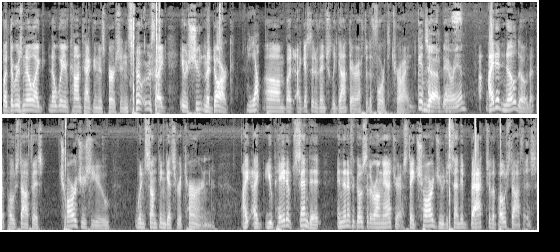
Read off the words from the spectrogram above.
But there was no like no way of contacting this person, so it was like it was shoot in the dark. Yep. Um, but I guess it eventually got there after the fourth try. Good job, Darian. I- I didn't know though that the post office charges you when something gets returned. I, I you pay to send it, and then if it goes to the wrong address, they charge you to send it back to the post office,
